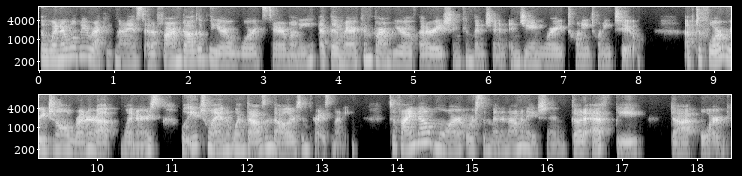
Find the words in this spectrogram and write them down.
The winner will be recognized at a Farm Dog of the Year award ceremony at the American Farm Bureau Federation Convention in January 2022. Up to four regional runner up winners will each win $1,000 in prize money. To find out more or submit a nomination, go to fb.org.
